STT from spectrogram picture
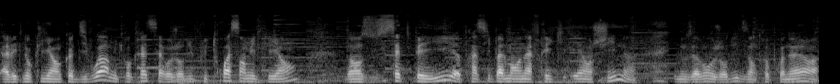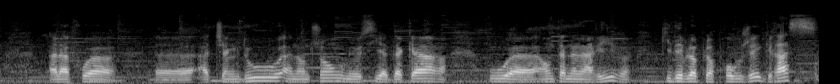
avec nos clients en Côte d'Ivoire, Microcred sert aujourd'hui plus de 300 000 clients dans sept pays, principalement en Afrique et en Chine. Nous avons aujourd'hui des entrepreneurs à la fois euh, à Chengdu, à Nanchang, mais aussi à Dakar ou à Antananarive, qui développent leurs projets grâce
